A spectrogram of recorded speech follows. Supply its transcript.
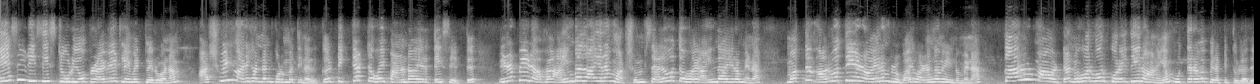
ஏசிடிசி ஸ்டூடியோ பிரைவேட் லிமிட் நிறுவனம் அஸ்வின் மணிகண்டன் குடும்பத்தினருக்கு டிக்கெட் தொகை பன்னெண்டாயிரத்தை சேர்த்து இழப்பீடாக ஐம்பதாயிரம் மற்றும் செலவு தொகை ஐந்தாயிரம் என மொத்தம் அறுபத்தி ஏழாயிரம் ரூபாய் வழங்க வேண்டும் என கரூர் மாவட்ட நுகர்வோர் குறைதீர் ஆணையம் உத்தரவு பிறப்பித்துள்ளது.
